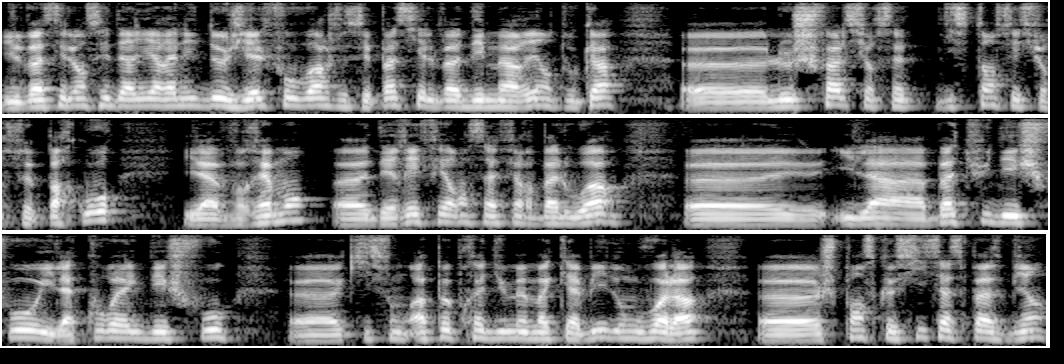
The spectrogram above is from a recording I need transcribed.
Il va s'élancer derrière Elite de GL. Faut voir, je ne sais pas si elle va démarrer. En tout cas, le cheval sur cette distance et sur ce parcours, il a vraiment euh, des références à faire valoir. Euh, il a battu des chevaux, il a couru avec des chevaux qui sont à peu près du même acabit. Donc voilà, je pense que si ça se passe bien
